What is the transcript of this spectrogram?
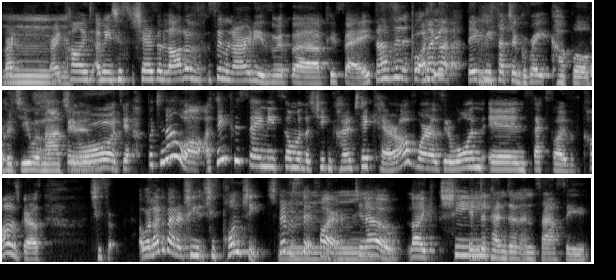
very very Mm. kind. I mean, she shares a lot of similarities with uh, Poussey. Doesn't But oh my god, they'd be such a great couple. Could you imagine? They would, yeah. But you know what? I think Hussein needs someone that she can kind of take care of. Whereas your one in Sex Lives of College Girls, she's what I like about her, she she's punchy. She's a bit of a spitfire. Do you Mm. know? Like she Independent and sassy.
